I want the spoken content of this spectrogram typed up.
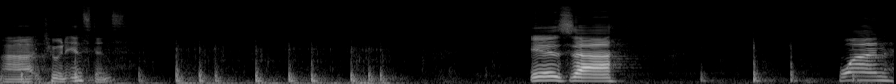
uh, to an instance is uh, one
